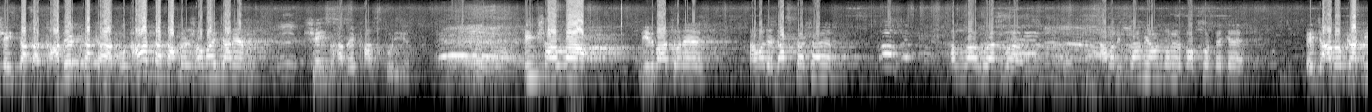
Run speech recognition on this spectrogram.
সেই টাকা কাদের টাকা, কোথার টাকা, আপনারা সবাই জানেন। সেইভাবে কাজ করিয়েন। ইনশাআল্লাহ, নির্বাচনে আমাদের ডাক্তার সাহেব, আল্লাহ আকবার। আমার ইসলামী আন্দোলনের পক্ষ থেকে এই জাদকাঠি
